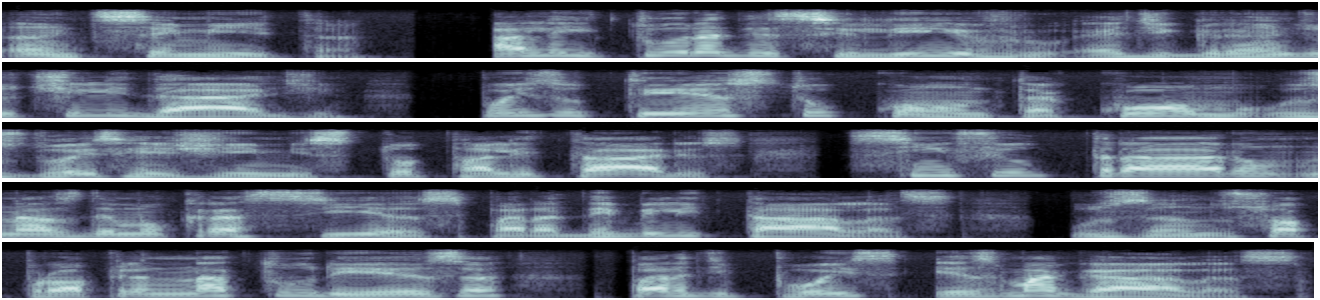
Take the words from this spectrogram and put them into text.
antissemita. A leitura desse livro é de grande utilidade, pois o texto conta como os dois regimes totalitários se infiltraram nas democracias para debilitá-las, usando sua própria natureza para depois esmagá-las.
